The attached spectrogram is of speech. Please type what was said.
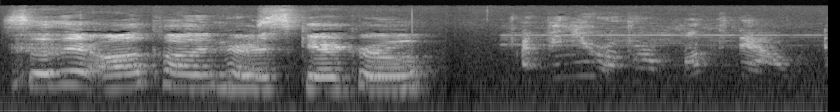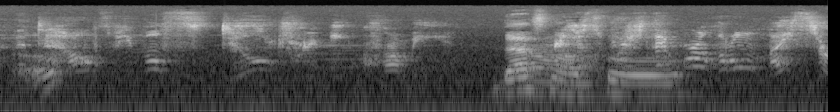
So they're all calling her a scarecrow. I've been here over a month now, and the Oh. townspeople still treat me crummy. That's Oh. I not just wish they cool. were a little nicer.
